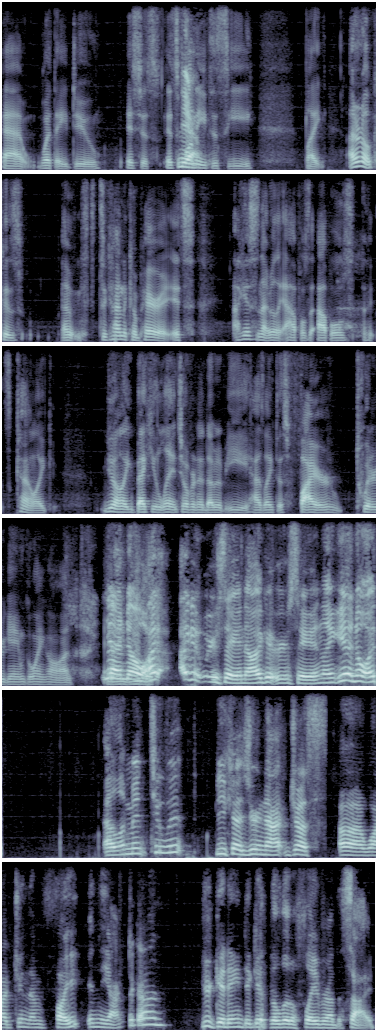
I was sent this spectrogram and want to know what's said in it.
at what they do. It's just it's Yeah. funny to see, like I don't know, because uh, to kind of compare it, it's I guess it's not really apples to apples. It's kind of like you know, like Becky Lynch over in the WWE has like this fire Twitter game going on. Yeah, no, look- I I get what you're saying now. I get what you're saying. Like, yeah, no, I element to it because you're not just uh watching them fight in the octagon. You're getting to get the little flavor on the side.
